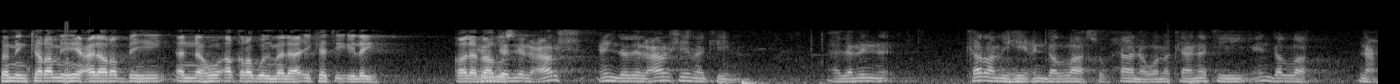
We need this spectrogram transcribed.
فمن كرمه على ربه أنه أقرب الملائكة إليه. قال بعض عند ذي العرش عند ذي العرش مكين. هذا من كرمه عند الله سبحانه ومكانته عند الله. نعم.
